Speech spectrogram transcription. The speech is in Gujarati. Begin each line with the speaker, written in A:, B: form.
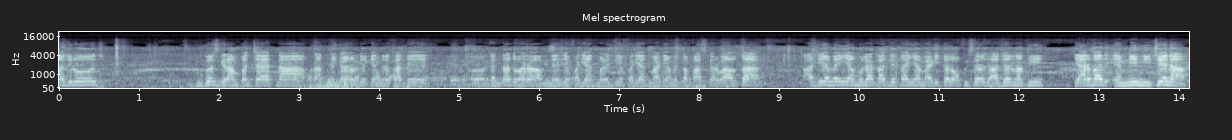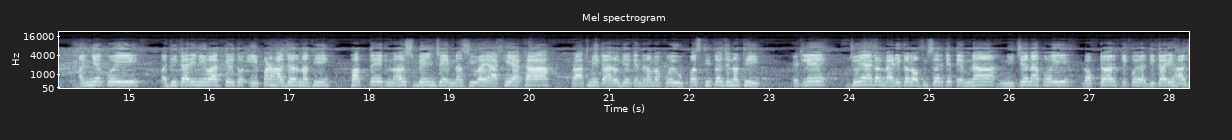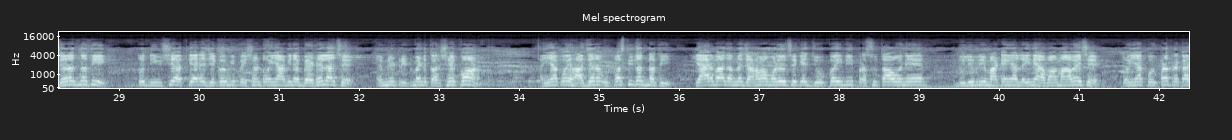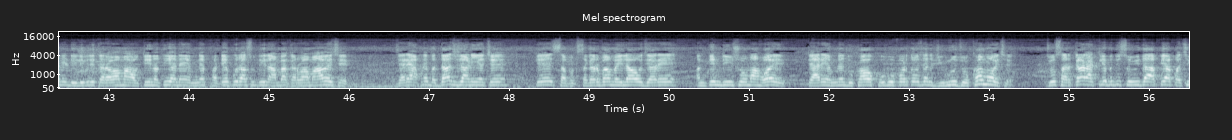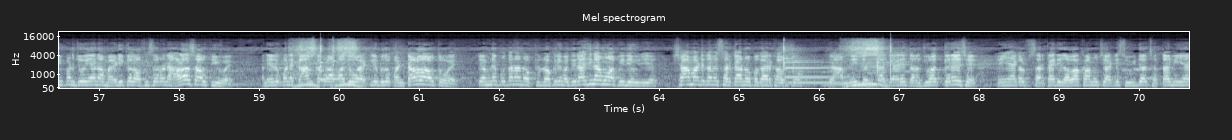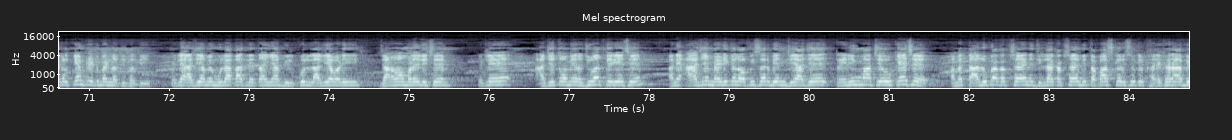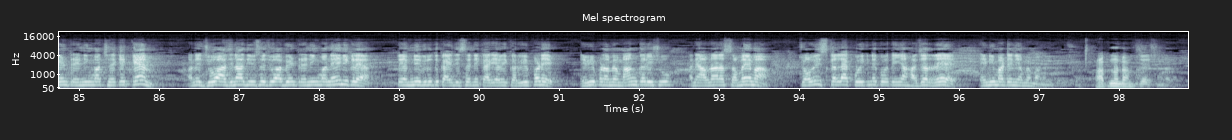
A: આજરોજ ઘુગસ ગ્રામ પંચાયતના પ્રાથમિક આરોગ્ય કેન્દ્ર ખાતે જનતા દ્વારા અમને જે ફરિયાદ મળી હતી એ ફરિયાદ માટે અમે તપાસ કરવા આવતા. આજે અમે અહીંયા મુલાકાત લેતા અહીંયા મેડિકલ ઓફિસર જ હાજર નથી. ત્યારબાદ એમની નીચેના અન્ય કોઈ અધિકારીની વાત કરીએ તો એ પણ હાજર નથી. ફક્ત એક નર્સ બેન છે, એમના સિવાય આખે આખા પ્રાથમિક આરોગ્ય કેન્દ્રમાં કોઈ ઉપસ્થિત જ નથી. એટલે જો અહીંયા આગળ મેડિકલ ઓફિસર કે તેમના નીચેના કોઈ ડોક્ટર કે કોઈ અધિકારી હાજર જ નથી તો દિવસે અત્યારે જે કોઈ બી પેશન્ટો અહીંયા આવીને બેઠેલા છે, એમની ટ્રીટમેન્ટ કરશે કોણ? અહીંયા કોઈ હાજર ઉપસ્થિત જ નથી. ત્યારબાદ અમને જાણવા મળ્યું છે કે જો કોઈ બી પ્રસૂતાઓને ડિલિવરી માટે અહીંયા લઈને આવવામાં આવે છે, તો અહીંયા કોઈ પણ પ્રકારની ડિલિવરી કરાવવામાં આવતી નથી અને એમને ફતેપુરા સુધી લાંબા કરવામાં આવે છે. જ્યારે આપણે બધા જ જાણીએ છીએ કે સગર્ભા મહિલાઓ જ્યારે અંતિમ દિવસોમાં હોય, ત્યારે એમને દુખાવો ખૂબ ઉપડતો છે અને જીવનું જોખમ હોય છે. જો સરકાર આટલી બધી સુવિધા આપ્યા, પછી પણ જો અહીંયાના મેડિકલ ઓફિસરોને આળસ આવતી હોય અને એ લોકોને કામ કરવામાં જો એટલો બધો કંટાળો આવતો હોય, તો એમને પોતાના નોક- નોકરીમાંથી રાજીનામું આપી દેવું જોઈએ. શા માટે તમે સરકારનો પગાર ખાવ છો? ગામની જનતા જ્યારે રજૂઆત કરે છે કે અહીંયા આગળ સરકારી દવાખાનું છે, આટલી સુવિધા છતાં બી અહીંયા આગળ કેમ ટ્રીટમેન્ટ નથી થતી? એટલે આજે અમે મુલાકાત લેતા અહીંયા બિલકુલ લાલિયાવાડી જાણવા મળેલી છે. એટલે આજે તો અમે રજૂઆત કરીએ છીએ. અને આજે મેડિકલ ઓફિસર બેન જે આજે ટ્રેનિંગમાં છે એવું કહે છે, અમે તાલુકા કક્ષાએ અને જિલ્લા કક્ષાએ બી તપાસ કરીશું કે ખરેખર આ બેન ટ્રેનિંગમાં છે કે કેમ? અને જો આજના દિવસે જો આ બેન ટ્રેનિંગમાં નહીં નીકળ્યા તો એમની વિરુદ્ધ કાયદેસરની કાર્યવાહી કરવી પડે એવી પણ અમે માંગ કરીશું અને આવનારા સમયમાં ચોવીસ કલાક કોઈક ને કોઈક અહીંયા હાજર રહે એની માટેની અમે માંગણી કરીશું.
B: આપનું નામ?
A: જય શ્રી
